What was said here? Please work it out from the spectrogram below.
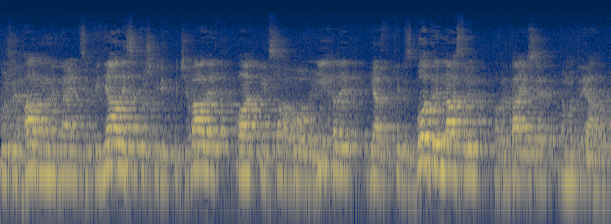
Дуже гарно ми навіть зупинялися, трошки відпочивали, от, і слава Богу, доїхали. Я з таким з бодрим настроєм повертаюся до матеріалу.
